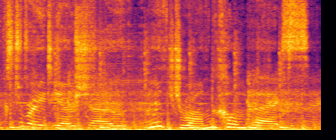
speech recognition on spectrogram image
Complexed Radio Show with Drumcomplex.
